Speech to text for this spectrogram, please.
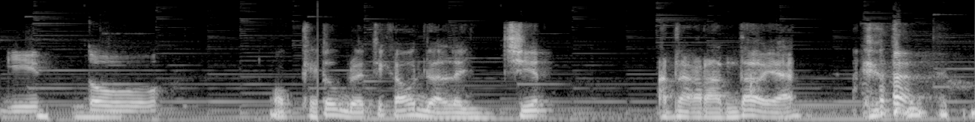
Gitu. Oke itu berarti kau udah legit anak rantau ya?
